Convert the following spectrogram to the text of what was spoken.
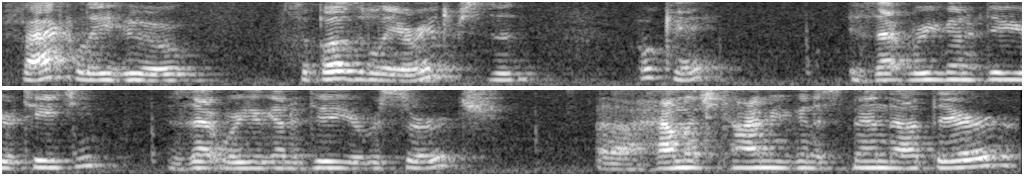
faculty who supposedly are interested, okay, is that where you're going to do your teaching? Is that where you're going to do your research? Uh, how much time you're you going to spend out there?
